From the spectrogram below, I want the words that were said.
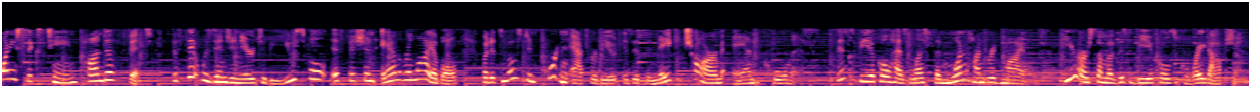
2016 Honda Fit. The Fit was engineered to be useful, efficient, and reliable, but its most important attribute is its innate charm and coolness. This vehicle has less than 100 miles. Here are some of this vehicle's great options.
